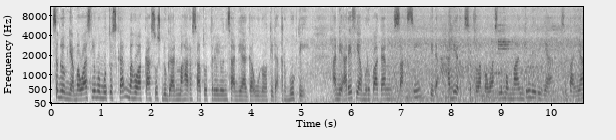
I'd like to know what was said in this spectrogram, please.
Sebelumnya, Bawaslu memutuskan bahwa kasus dugaan mahar 1 triliun Sandiaga Uno tidak terbukti. Andi Arief yang merupakan saksi tidak hadir setelah Bawaslu memanggil dirinya sebanyak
